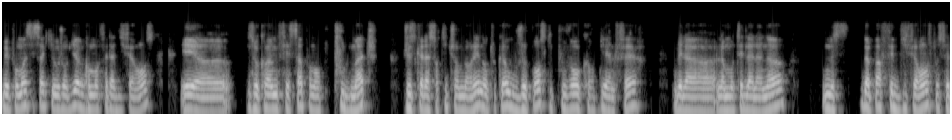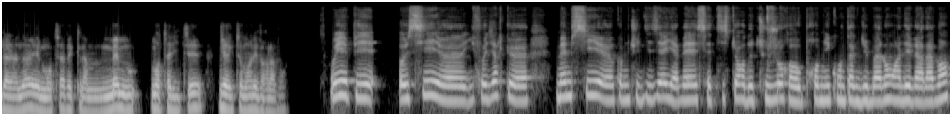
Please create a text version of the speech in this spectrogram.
mais pour moi c'est ça qui aujourd'hui a vraiment fait la différence. Et euh, ils ont quand même fait ça pendant tout le match, jusqu'à la sortie de Chamberlain en tout cas, où je pense qu'ils pouvaient encore bien le faire. Mais la montée de la Lana, n'a pas fait de différence parce que la Lana est montée avec la même mentalité directement aller vers l'avant. Oui, et puis aussi, euh, il faut dire que même si, euh, comme tu disais, il y avait cette histoire de toujours euh, au premier contact du ballon aller vers l'avant,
